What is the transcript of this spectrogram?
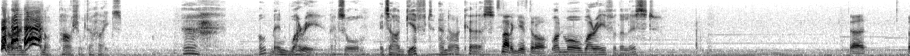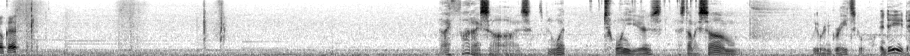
Though I'm not partial to heights. Ah, Old men worry, that's all. It's our gift and our curse. It's not a gift at all. One more worry for the list. Uh, okay. I thought I saw Oz. It's been, what, 20 years? Last time I saw him, we were in grade school. Indeed,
